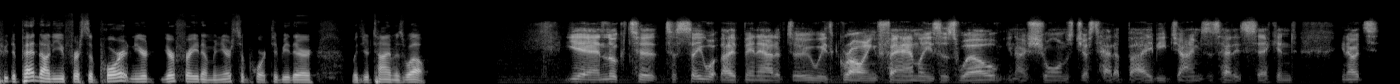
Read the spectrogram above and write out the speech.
who depend on you for support and your your freedom and your support to be there with your time as well. Yeah, and look to to see what they've been able to do with growing families as well. You know, Sean's just had a baby, James has had his second. You know, it's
